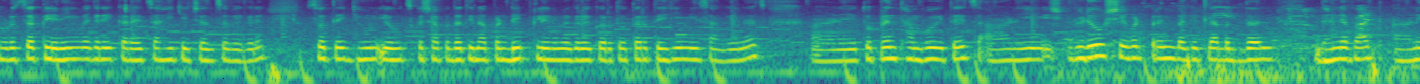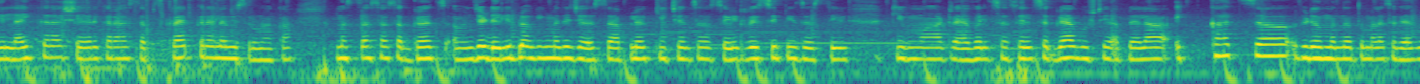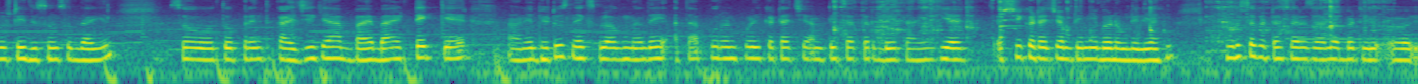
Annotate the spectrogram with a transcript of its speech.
थोडंसं क्लिनिंग वगैरे करायचं आहे किचनचं वगैरे. सो ते घेऊन येऊच कशा पद्धतीनं आपण डीप क्लीन वगैरे करतो तर तेही मी सांगेनच. आणि तोपर्यंत थांबू इथेच. आणि व्हिडिओ शेवटपर्यंत बघितल्याबद्दल धन्यवाद. आणि लाईक करा शेअर करा सबस्क्राईब करायला विसरू नका. मस्त असा सगळंच म्हणजे डेली ब्लॉगिंगमध्ये जे असतं आपलं किचनचं असेल रेसिपीज असतील किंवा ट्रॅव्हल्स असेल सगळ्या गोष्टी आपल्याला एक एकाच व्हिडिओमधनं तुम्हाला सगळ्या गोष्टी दिसूनसुद्धा येईल. सो तोपर्यंत काळजी घ्या. बाय बाय टेक केअर आणि भेटूच नेक्स्ट ब्लॉगमध्ये आता पुरणपोळी कटाची आमटीचा तर बेत आहे. ही अशी कटाची आमटी मी बनवलेली आहे. थोडंसं कटासर झालं but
